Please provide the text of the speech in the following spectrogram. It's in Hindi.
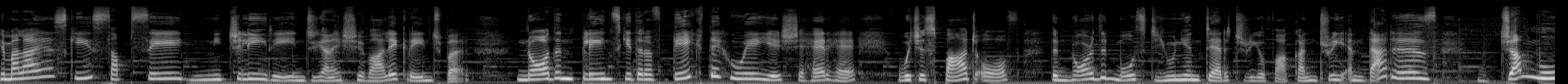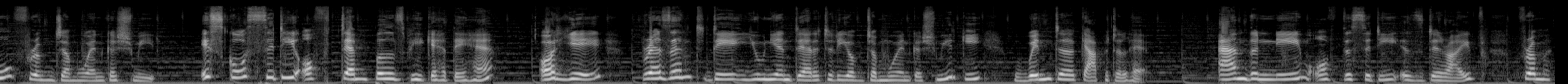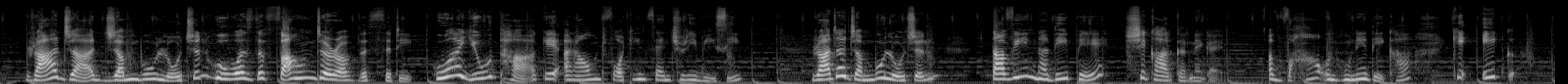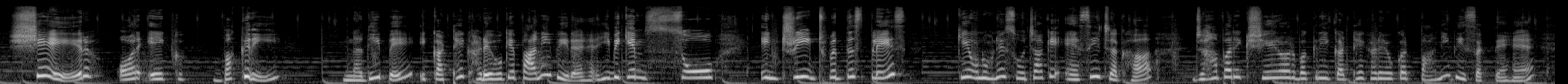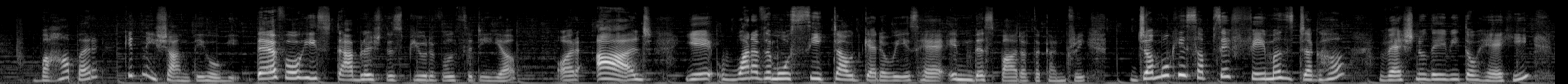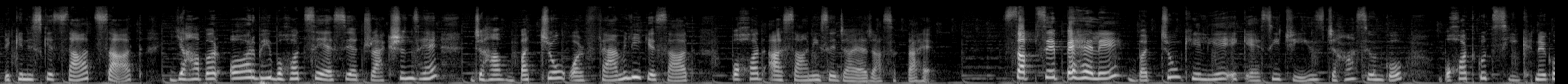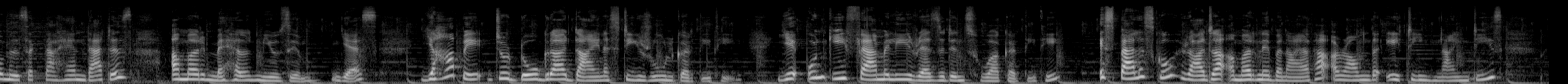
हिमालयस की सबसे निचली रेंज यानी शिवालिक रेंज पर नॉर्दर्न प्लेन्स की तरफ़ देखते हुए ये शहर है which is part of the northernmost union territory of our country and that is Jammu from Jammu and Kashmir इसको सिटी ऑफ़ टेम्पल्स भी कहते हैं, और ये present day union territory of Jammu and Kashmir की विंटर कैपिटल है। And the name of the city is derived from Raja Jambu Lochan, who was the founder of this city. हुआ यूँ था कि अराउंड 14th सेंचुरी बीसी राजा जम्बू लोचन तवी नदी पे शिकार करने गए अब वहाँ उन्होंने देखा कि एक शेर और एक बकरी नदी पे इकट्ठे खड़े होके पानी पी रहे हैं ही became so intrigued with this place कि उन्होंने सोचा कि ऐसी जगह जहाँ पर एक शेर और बकरी इकट्ठे खड़े होकर पानी पी सकते हैं, वहाँ पर कितनी शांति होगी। Therefore, he established this beautiful city here. और आज ये one of the most seeked out getaways है in this part of the country Jammu की सबसे फ़ेमस जगह वैष्णो देवी तो है ही, लेकिन इसके साथ साथ यहाँ पर और भी बहुत से ऐसे अट्रैक्शंस हैं, जहाँ बच्चों और फैमिली के साथ बहुत आसानी से जाया जा सकता है। सबसे पहले बच्चों के लिए एक ऐसी चीज़ जहाँ से उनको बहुत कुछ सीखने को मिल सकता है and that is Amar Mahal museum. Yes यहाँ पे जो डोगरा डायनेस्टी रूल करती थी, ये उनकी फैमिली रेजिडेंस हुआ करती थी। इस पैलेस को राजा अमर ने बनाया था अराउंड द 1890s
